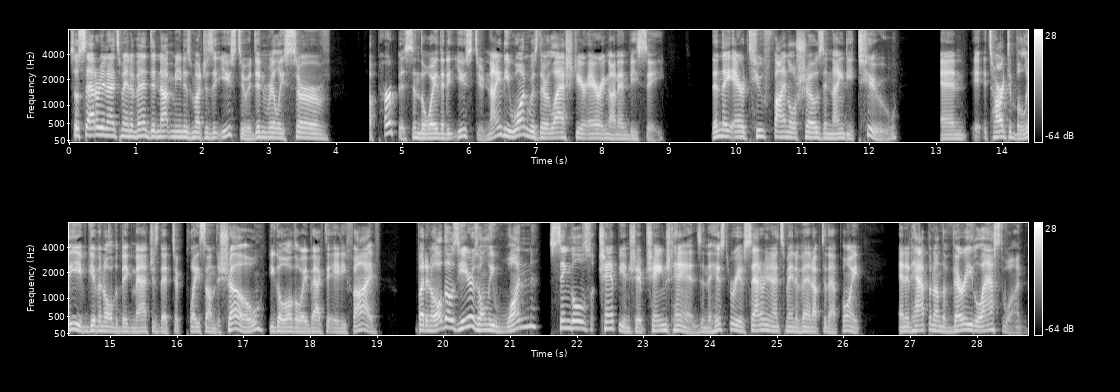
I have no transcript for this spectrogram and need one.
So Saturday night's main event did not mean as much as it used to. It didn't really serve a purpose in the way that it used to. 91 was their last year airing on NBC. Then they aired two final shows in 92. And it's hard to believe, given all the big matches that took place on the show. You go all the way back to 85. But in all those years, only one singles championship changed hands in the history of Saturday Night's main event up to that point, and it happened on the very last one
